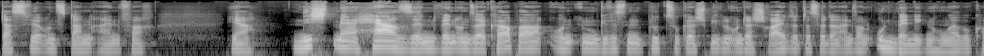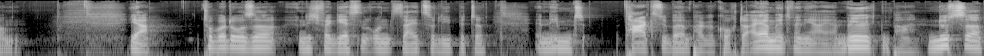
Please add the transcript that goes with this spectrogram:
dass wir uns dann einfach, ja, nicht mehr Herr sind, wenn unser Körper und im gewissen Blutzuckerspiegel unterschreitet, dass wir dann einfach einen unbändigen Hunger bekommen. Ja, Tupperdose nicht vergessen und seid so lieb bitte. Nehmt tagsüber ein paar gekochte Eier mit, wenn ihr Eier mögt, ein paar Nüsse,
